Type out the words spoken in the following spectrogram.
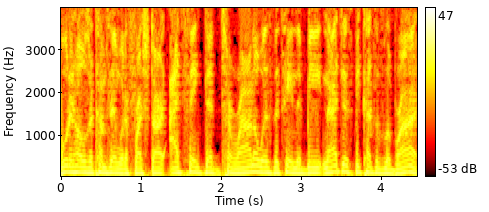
Budenholzer comes in with a fresh start. I think that Toronto is the team to beat, not just because of LeBron,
